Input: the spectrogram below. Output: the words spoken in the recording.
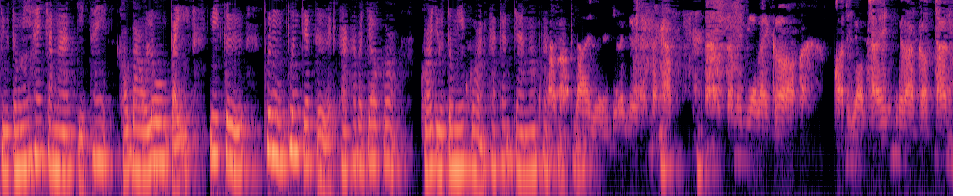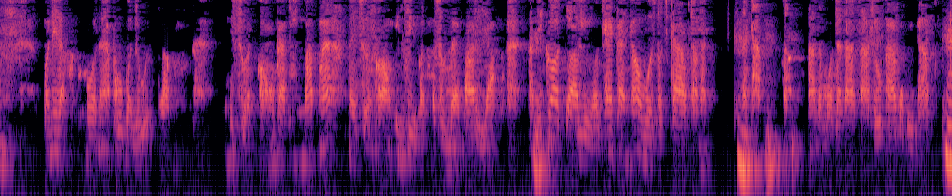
อยู่ตรงนี้ให้ชำนาญจิตให้เขาเบาโล่งไปอีกนี่คือเพิ่งเพิ่งจะเกิดค่ะ ข้าพเจ้าก็ขออยู่ตรงนี้ก่อนค่ะท่านอาจารย์น้อมกับสาธุได้เลยได้เลยนะครับค่ะอ่าถ้าไม่มีอะไรก็ขออนุญาตใช้เวลากับท่าน วันนี้เราขอโทษนะผู้บรรลุธรรม ในส่วนของการมรรคนะ ในส่วนของอินทรีย์วัฏสุนแบบพระอริยะ อันนี้ก็จะเหลือแค่การเข้าอุโบสถเก้าเท่านั้นค่ะนะครับอนุโมทนาสาธุครับสวัสดีครับ ค่ะ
